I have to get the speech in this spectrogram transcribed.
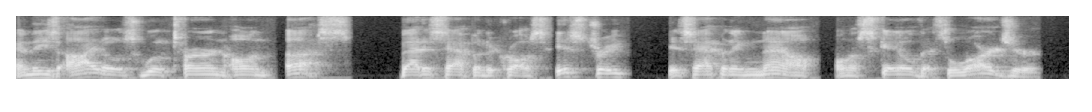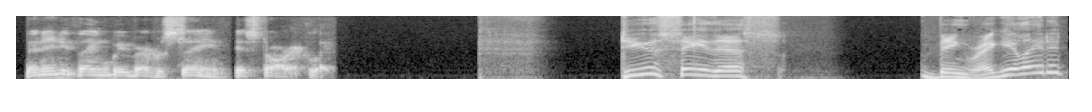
and these idols will turn on us. That has happened across history. It's happening now on a scale that's larger than anything we've ever seen historically. Do you see this being regulated?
